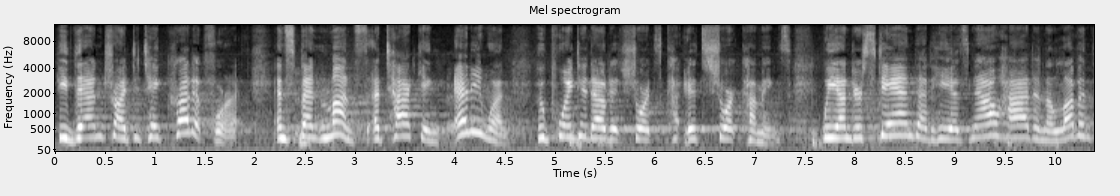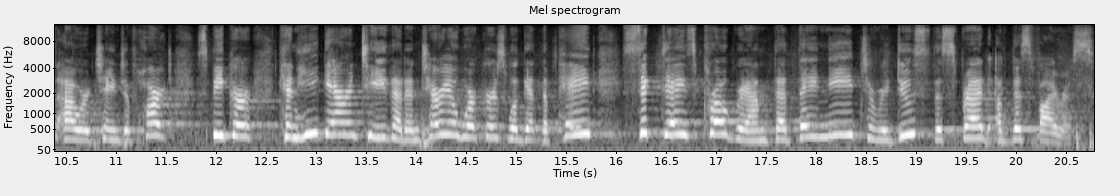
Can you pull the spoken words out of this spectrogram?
He then tried to take credit for it and spent months attacking anyone who pointed out its, shorts, its shortcomings. We understand that he has now had an 11th hour change of heart. Speaker, can he guarantee that Ontario workers will get the paid sick days program that they need to reduce the spread of this virus?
